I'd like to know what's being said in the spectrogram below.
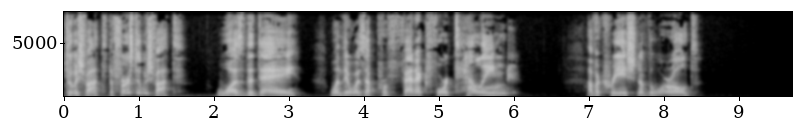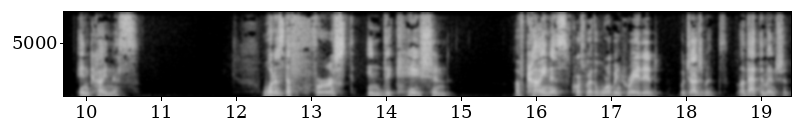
Tu B'Shvat, the first Tu B'Shvat, was the day when there was a prophetic foretelling of a creation of the world in kindness. What is the first indication of kindness? Of course, we have the world being created with judgment on that dimension.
